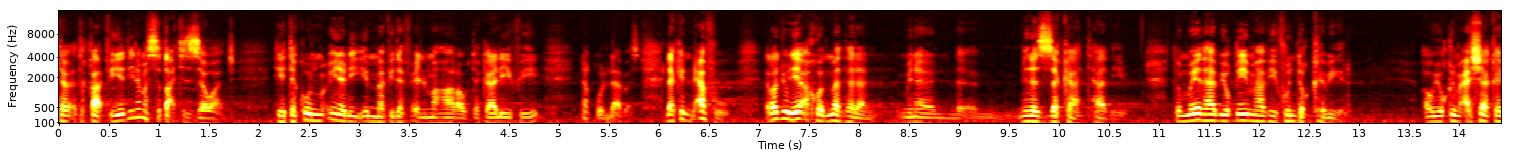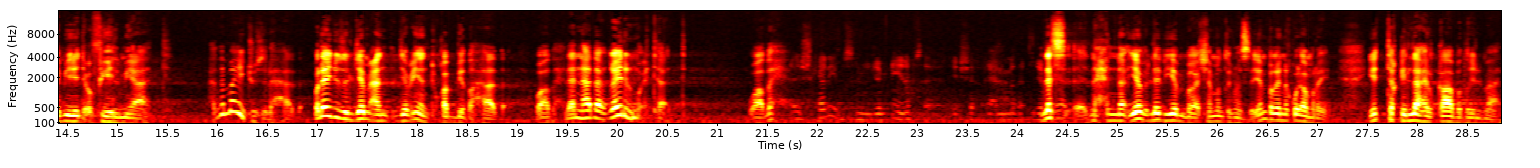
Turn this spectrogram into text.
تقع في يدي لما أستطعت الزواج. هي تكون معينة لي إما في دفع المهر أو تكاليفه نقول لا بس لكن العفو رجل يأخذ مثلا من من الزكاة هذه ثم يذهب يقيمها في فندق كبير أو يقيم عشاء كبير يدعو فيه المئات. هذا ما يجوز له هذا. ولا يجوز الجمع الجمعية أن تقبض هذا. واضح؟ لأن هذا غير المعتاد. واضح؟ لس نحن الذي ينبغي عشان منطق المسألة ينبغي أن نقول أمرين. يتقي الله القابض للمال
